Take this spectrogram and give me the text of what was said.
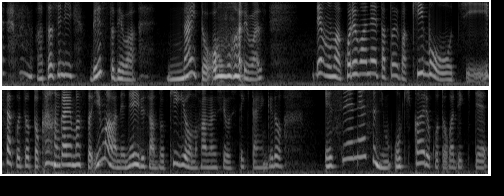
私にベストではないと思われます。でもまあこれはね例えば規模を小さくちょっと考えますと今はねネイルさんの企業の話をしてきたんやけど SNS にも置き換えることができて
